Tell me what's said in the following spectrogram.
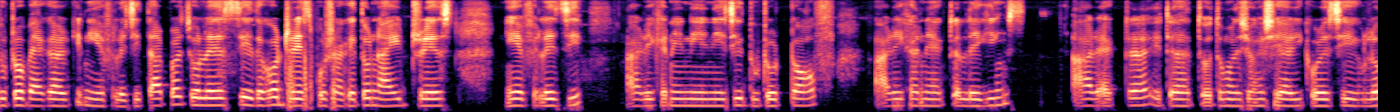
দুটো ব্যাগ আর কি নিয়ে ফেলেছি। তারপর চলে এসেছি দেখো ড্রেস পোশাকে, তো নাইট ড্রেস নিয়ে ফেলেছি। আর এখানে নিয়ে নিয়েছি দুটো টপ আর এখানে একটা লেগিংস আর একটা এটা তো তোমাদের সঙ্গে শেয়ারই করেছি এগুলো।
